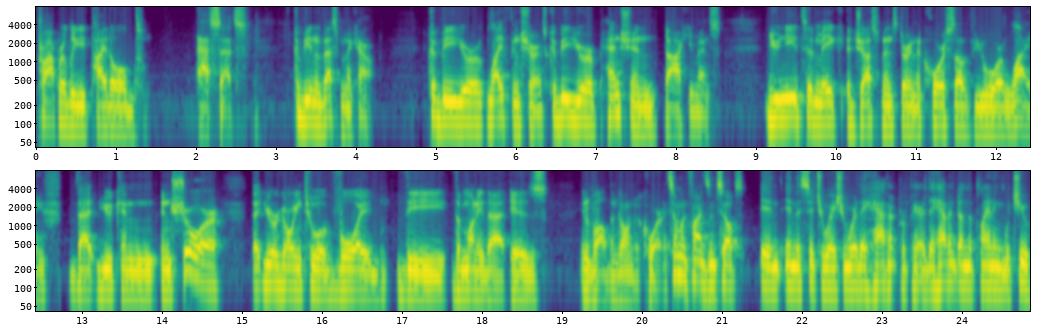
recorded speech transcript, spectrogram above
properly titled assets. Could be an investment account, could be your life insurance, could be your pension documents. You need to make adjustments during the course of your life that you can ensure that you're going to avoid the the money that is involved in going to court. If someone finds themselves in, in the situation where they haven't prepared, they haven't done the planning which you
